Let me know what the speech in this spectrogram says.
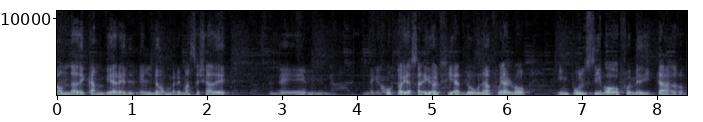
onda de cambiar el, nombre? Más allá de, que justo había salido el Fiat Duna, ¿fue algo impulsivo o fue meditado?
